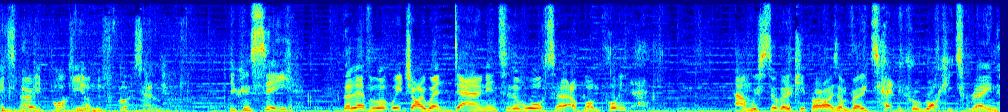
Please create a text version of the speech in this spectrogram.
It's very boggy on the foot and you can see the level at which I went down into the water at one point, and we've still got to keep our eyes on very technical rocky terrain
